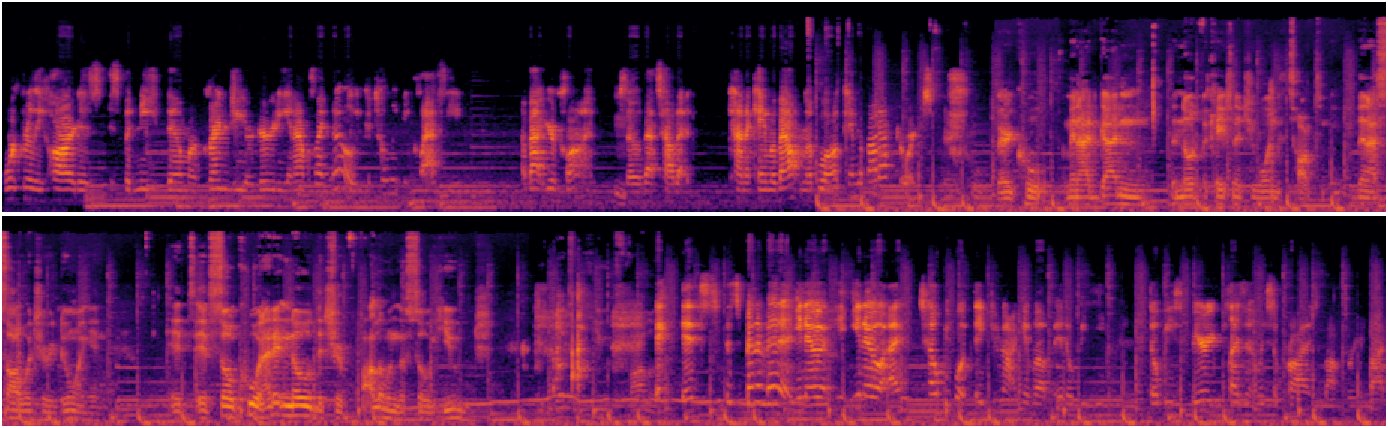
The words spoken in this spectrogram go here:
work really hard is, is beneath them or grungy or dirty, and I was like, no, you could totally be classy about your climb. Mm. So that's how that kind of came about, and the blog came about afterwards. Very cool. Very cool. I mean, I'd gotten the notification that you wanted to talk to me. Then I saw what you were doing, and it's it's so cool. And I didn't know that your following was so huge. It, it's it's been a minute, you know. You know, I tell people if they do not give up, it'll be they'll be very pleasantly surprised about three to five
